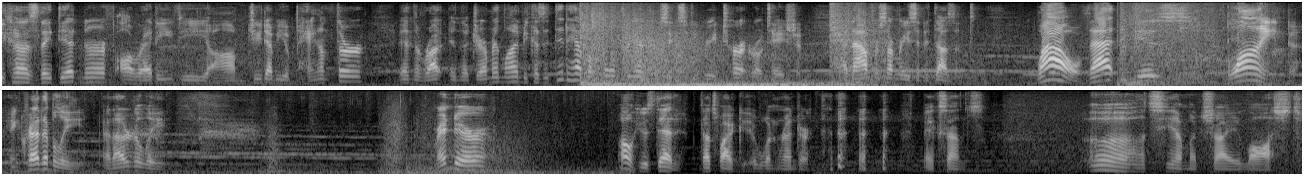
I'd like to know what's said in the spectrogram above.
Because they did nerf already the um, GW Panther in the in the German line because it did have a full 360 degree turret rotation, and now for some reason it doesn't. Wow, that is blind, incredibly and utterly. Render. Oh, he was dead. That's why it wouldn't render. Makes sense. Uh, let's see how much I lost.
